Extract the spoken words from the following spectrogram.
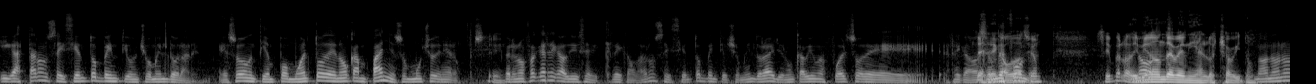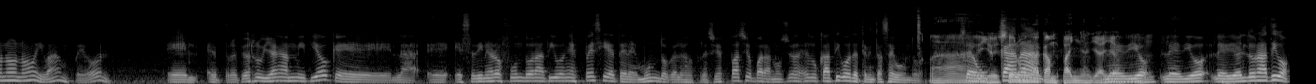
y gastaron 628 mil dólares. Eso en tiempo muerto de no campaña, eso es mucho dinero. Sí. Pero no fue que recaudó, dice, que recaudaron 628 mil dólares. Yo nunca vi un esfuerzo de de recaudación de, recaudación. fondos. Sí, pero dime No. dónde venían los chavitos. No, no, no, no, no, Iván, peor. El, el propio Rullán admitió que la, eh, ese dinero fue un donativo en especie de Telemundo que les ofreció espacio para anuncios educativos de 30 segundos. Ah, O sea, un ellos hicieron una canal campaña ya, ya. le dio, Ujú. le dio, le dio el donativo,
